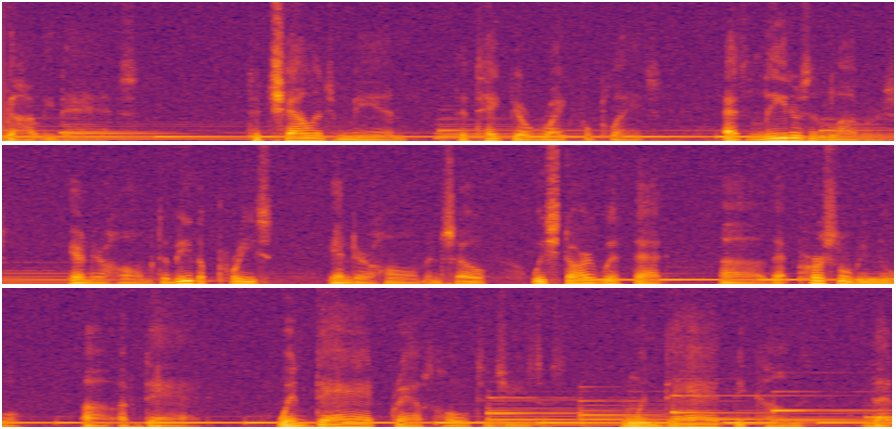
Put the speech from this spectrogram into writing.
godly dads, to challenge men to take their rightful place as leaders and lovers in their home, to be the priest in their home. And so we start with that, uh, that personal renewal uh, of dad. When dad grabs hold to Jesus, when dad becomes that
